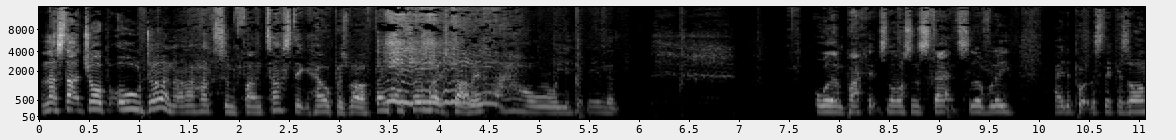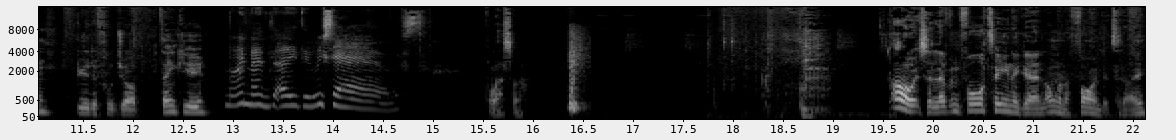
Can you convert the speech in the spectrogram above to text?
And that's that job all done. And I had some fantastic help as well. Thank you so much, darling. Ow, you hit me in the... All them packets nice and stacked. Lovely. I had to put the stickers on. Beautiful job. Thank you. My name's Ada Michels. Bless her. Oh, it's 11.14 again. I'm going to find it today.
